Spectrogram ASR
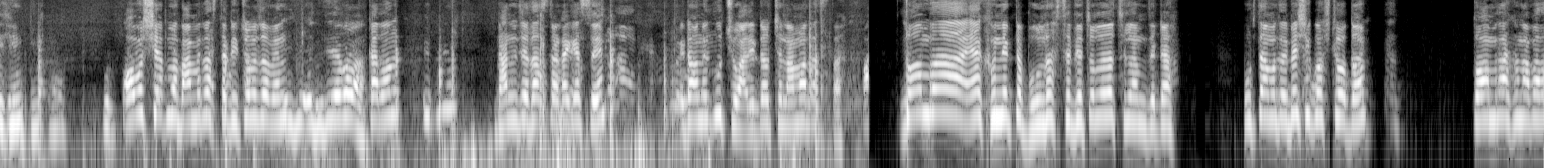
দেখি। অবশ্যই আপনার বামের রাস্তাটি চলে যাবেন। কারণ ডানে যে রাস্তাটা গেছে এটা অনেক উঁচু আর এটা হচ্ছে নামার রাস্তা। তো আমরা এখন একটা ভুল রাস্তা দিয়ে চলে যাচ্ছিলাম যেটা উঠতে আমাদের বেশি কষ্ট হতো। তো আমরা এখন আবার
